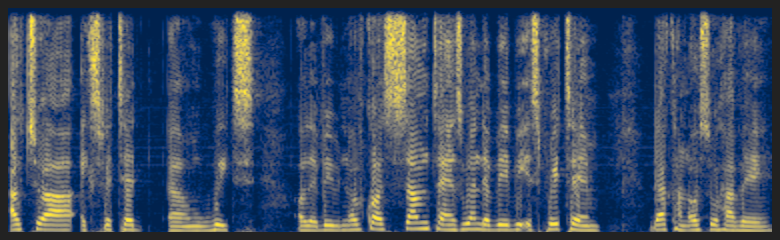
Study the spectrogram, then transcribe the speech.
actual expected um, weight of the baby. Now, of course, sometimes when the baby is preterm, that can also have a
